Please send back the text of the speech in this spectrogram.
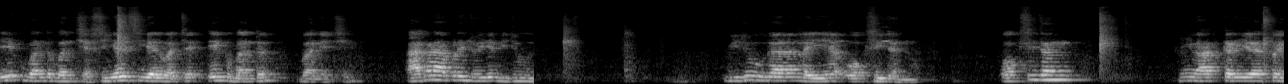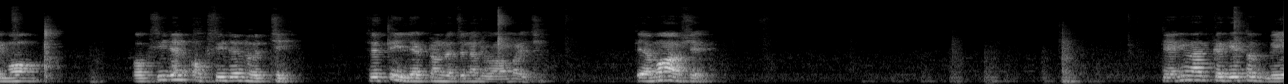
એક બંધ બનશે. સીએલ સીએલ વચ્ચે એક બંધ બને છે. આગળ આપણે જોઈએ બીજું બીજું ઉદાહરણ લઈએ ઓક્સિજનનું. ઓક્સિજનની વાત કરીએ તો એમાં ઓક્સિજન ઓક્સિજન વચ્ચે જેટલી ઇલેક્ટ્રોન રચના જોવા મળે છે, તેમાં આવશે. તેની વાત કરીએ તો બે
